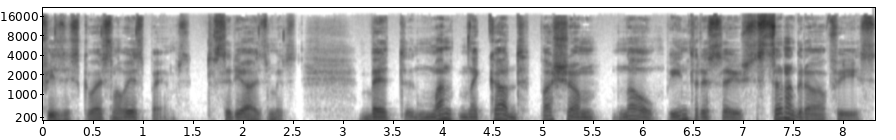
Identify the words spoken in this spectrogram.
fiziski vairs nav iespējams. Tas ir jāizmirst. Bet man nekad pašam nav interesējušas scenogrāfijas,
